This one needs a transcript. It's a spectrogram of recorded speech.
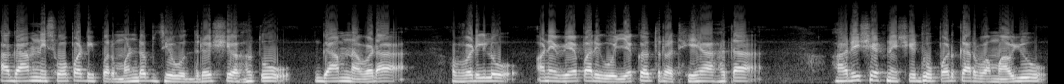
આ ગામની સોપાટી પર મંડપ જેવું દ્રશ્ય હતું. ગામના વડા, વડીલો અને વેપારીઓ એકત્ર થયા હતા. હરિશેઠને સીધું પડકારવામાં આવ્યું.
